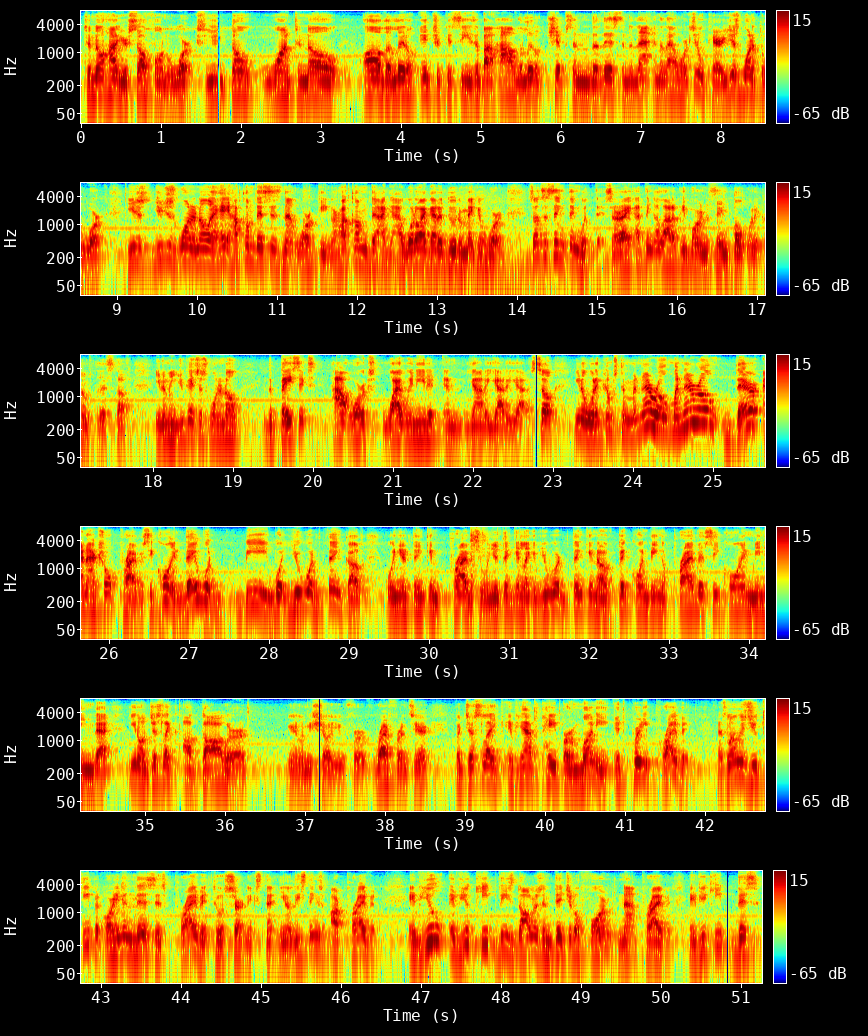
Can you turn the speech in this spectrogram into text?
to know how your cell phone works. You don't want to know all the little intricacies about how the little chips and the this and the that and the that works. You don't care. You just want it to work. You just you just want to know, hey, how come this is not working, or how come I, what do I got to do to make it work? So it's the same thing with this. All right. I think a lot of people are in the same boat when it comes to this stuff. You know, what I mean, you guys just want to know the basics, how it works, why we need it, and yada yada yada. So you know, when it comes to Monero, Monero, they're an actual privacy coin. They would be what you would think of when you're thinking privacy. When you're thinking like if you were thinking of Bitcoin being a privacy coin, meaning that you know just like a dollar. Here, let me show you for reference here. But just like if you have paper money, it's pretty private. As long as you keep it, or even this is private to a certain extent. You know, these things are private. If you if you keep these dollars in digital form, not private. If you keep this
